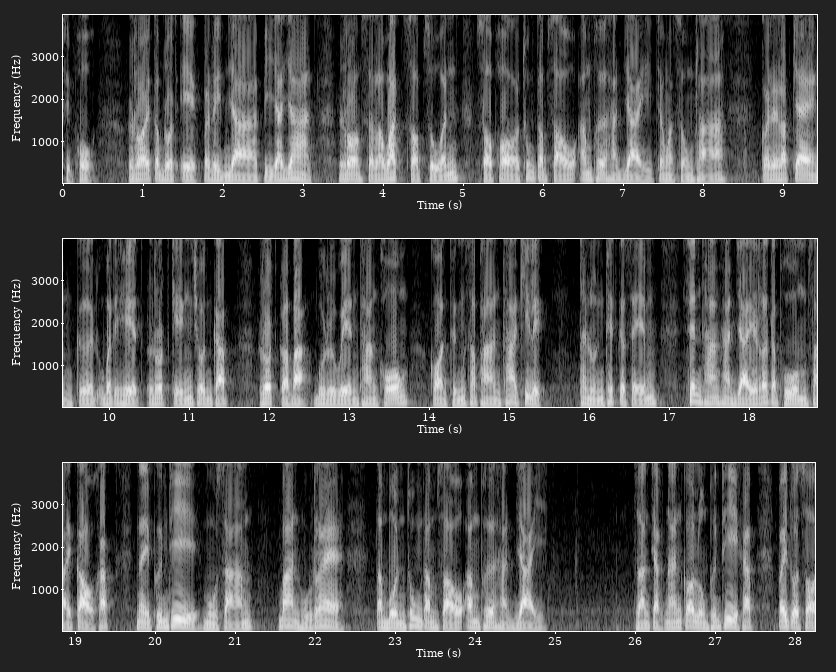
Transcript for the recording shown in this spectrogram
2566ร้อยตำรวจเอกปริญญาปิยญาติ รองสารวัตรสอบสวน สพทุ่งตำเสาอำเภอหาดใหญ่ จังหวัดสงขลา ก็ได้รับแจ้งเกิดอุบัติเหตุรถเก๋งชนกับรถกระบะบริเวณทางโค้ง ก่อนถึงสะพานท่าขี้เหล็ก ถนนเพชรเกษม เส้นทางหาดใหญ่รัตภูมิสายเก่าครับ ในพื้นที่หมู่ 3 บ้านหูแร่ตำบลทุ่งตำเสาอำเภอหาดใหญ่ หลังจากนั้นก็ลงพื้นที่ครับ ไปตรวจสอบ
